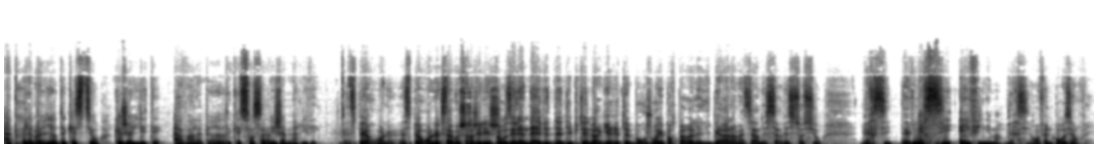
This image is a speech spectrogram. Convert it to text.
après la ouais. période de questions que je l'étais avant la période de questions. Ça m'est jamais arrivé. Espérons-le. Espérons-le que ça va changer les choses. Hélène David, députée de Marguerite Bourgeois et porte-parole libérale en matière de services sociaux. Merci, David. Merci, Merci infiniment. Merci. On fait une pause et on revient.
